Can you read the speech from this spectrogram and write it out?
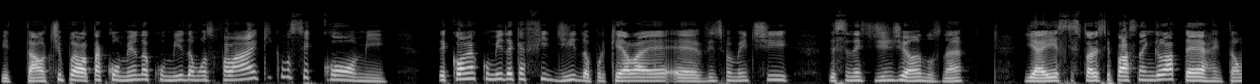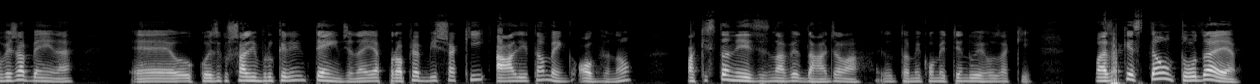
e tal. Tipo, ela tá comendo a comida, a moça fala: ai, o que, que você come? Você come a comida que é fedida, porque ela é, é visivelmente descendente de indianos, né? E aí essa história se passa na Inglaterra, então veja bem, né? É coisa que o Charlie Brooker entende, né? E a própria bicha aqui, ali também, óbvio, não? Paquistaneses, na verdade, olha lá. Eu também cometendo erros aqui. Mas a questão toda é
